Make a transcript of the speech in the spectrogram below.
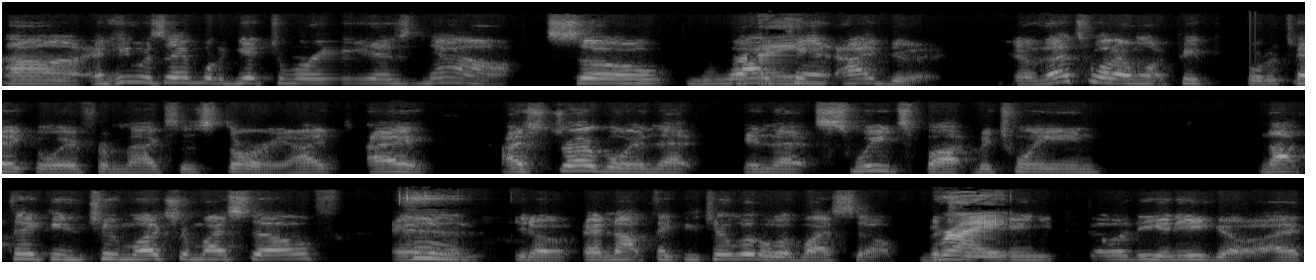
uh, and he was able to get to where he is now. So why right. can't I do it? You know, that's what I want people to take away from Max's story. I I I struggle in that in that sweet spot between not thinking too much of myself and you know and not thinking too little of myself between right. humility and ego. I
